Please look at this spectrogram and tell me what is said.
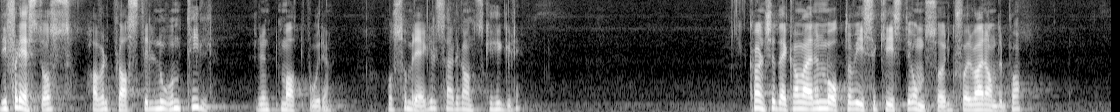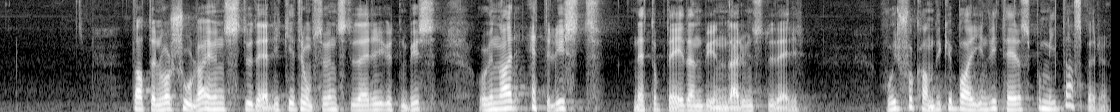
De fleste av oss har vel plass til noen til rundt matbordet, og som regel så er det ganske hyggelig. Kanskje det kan være en måte å vise Kristi omsorg for hverandre på. Datteren vår Solveig hun studerer ikke i Tromsø, hun studerer utenbys. Og hun har etterlyst nettopp det i den byen der hun studerer. Hvorfor kan de ikke bare invitere oss på middag? spør hun.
